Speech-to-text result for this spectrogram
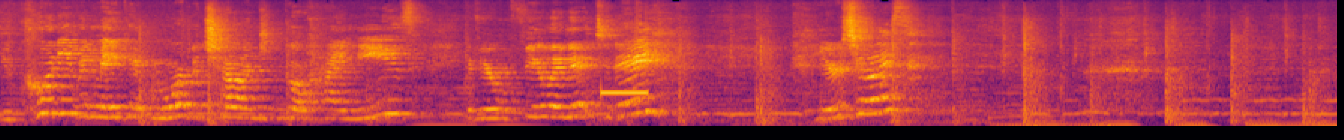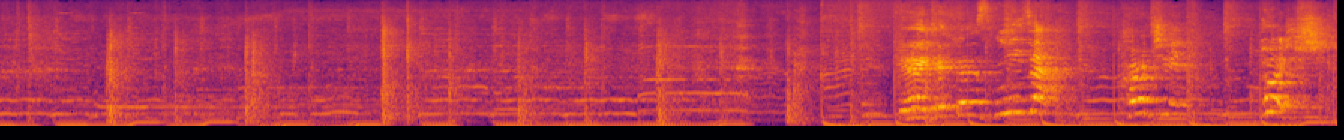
You could even make it more of a challenge and go high knees if you're feeling it today. Your choice. Yeah, get those knees up. Crunch it. Push.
